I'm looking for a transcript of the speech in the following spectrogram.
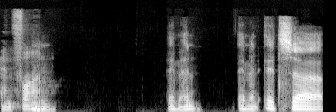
and fun. Mm-hmm. Amen. Amen. It's uh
